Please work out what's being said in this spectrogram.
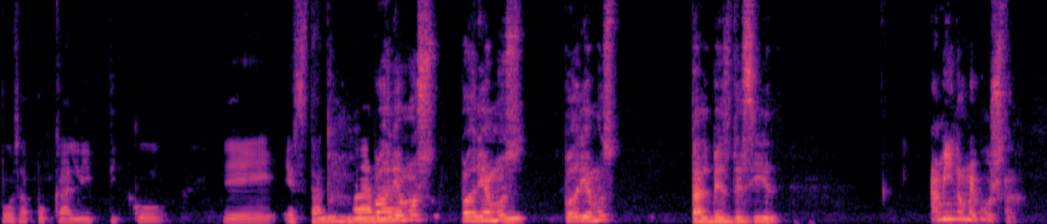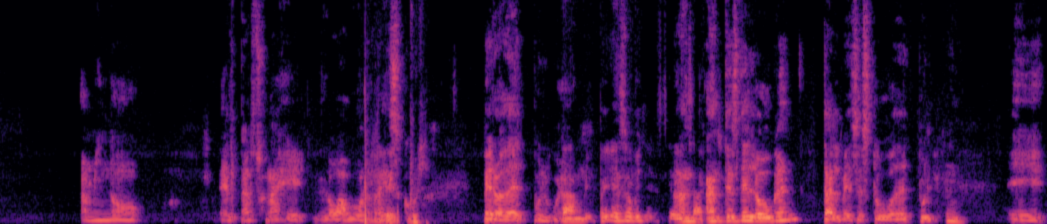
posapocalíptico eh, es tan humana. Podríamos, podríamos, podríamos tal vez decir, a mí no me gusta, a mí no, el personaje lo aborrezco. Pero Deadpool, weón. antes de Logan, tal vez estuvo Deadpool. Mm. Eh,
